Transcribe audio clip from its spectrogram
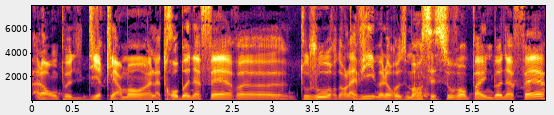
alors on peut le dire clairement, hein, la trop bonne affaire, euh, toujours dans la vie, malheureusement, c'est souvent pas une bonne affaire.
